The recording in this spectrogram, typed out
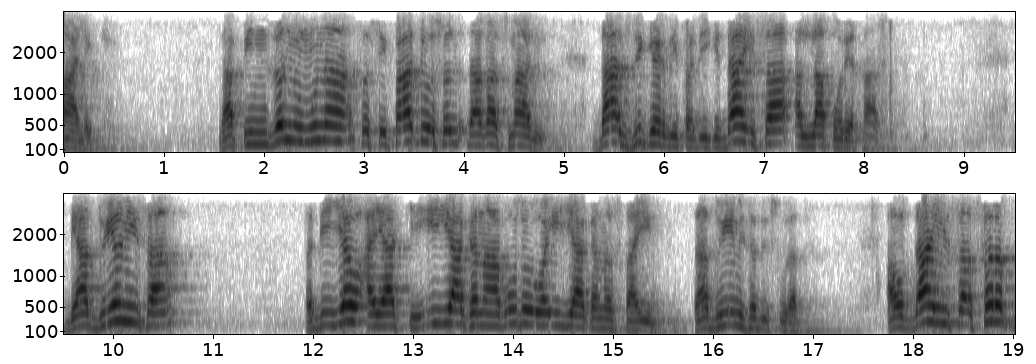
مالک دا پنځه نمونه څه صفات دي او څه دغه اسما دي دا ذکر دی په دې کې دا عیسی الله پورې خاص بیا دویم ایسا په دې یو آیات کې ایاک نعبود و ایاک نستعين دا دویم ایسا د صورت او دا ایسا صرف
